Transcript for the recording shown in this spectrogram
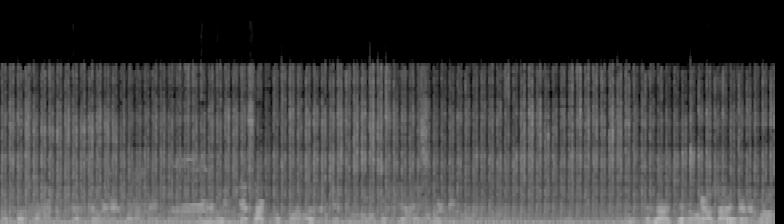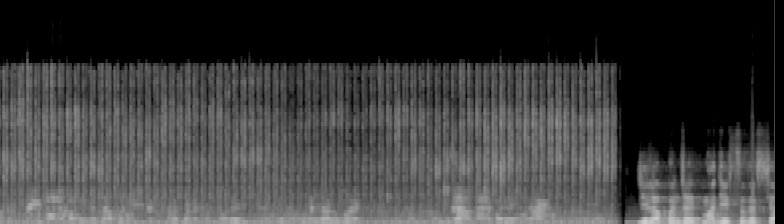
ನಮ್ಮ ಬಸವಣ್ಣ ನಮ್ಗೆ ಅಷ್ಟೇ ಒಳ್ಳೇದು ಮಾಡೋದು ಮುಂದೂ ಹಿಂಗೆ ಸಾಕಬೇಕು ನನಗೆ ನೀವು ಎಲ್ಲ ಜನಗಳು ಎಲ್ಲ ಜನಗಳು ನಮ್ಮ ಸ್ನೇಹಿತರುಗಳು ಎಲ್ಲ ಬಂದು ನಂಗೆ ಸಾಕೋಣ ಕೊಡ್ತಾರೆ ಎಲ್ಲರಿಗೂ ಜಿಲ್ಲಾ ಪಂಚಾಯತ್ ಮಾಜಿ ಸದಸ್ಯ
